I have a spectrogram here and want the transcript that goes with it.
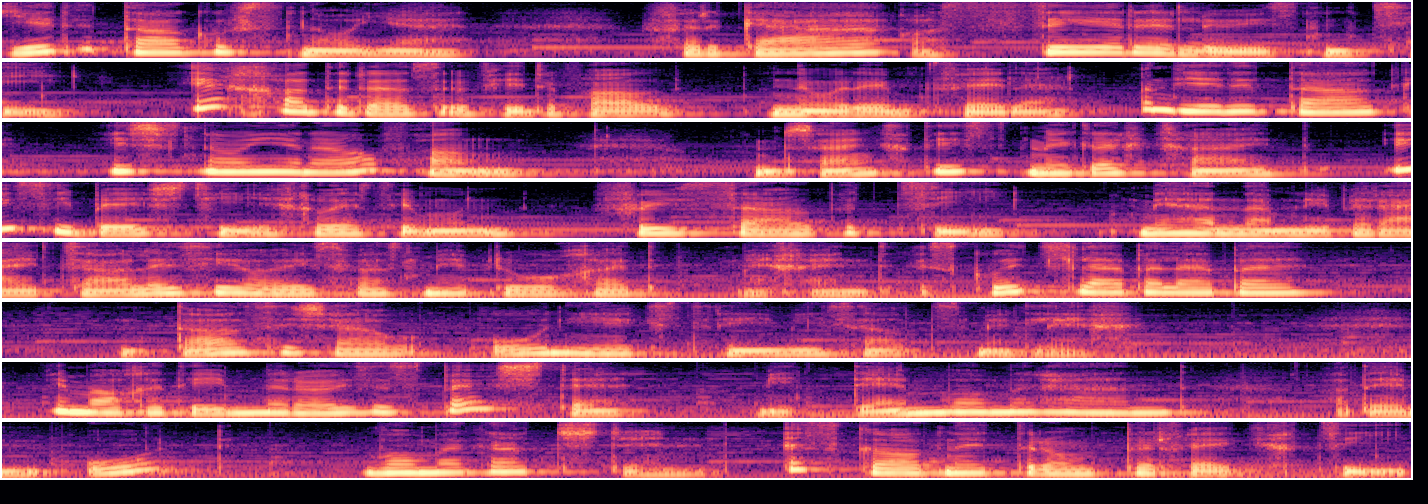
jeden Tag aufs Neue. Vergeben kann sehr erlösend sein. Ich kann dir das auf jeden Fall nur empfehlen. Und jeden Tag ist ein neuer Anfang und schenkt uns die Möglichkeit, unsere beste Ich-Version für uns selber zu sein. Wir haben nämlich bereits alles in uns, was wir brauchen. Wir können ein gutes Leben leben und das ist auch ohne Extremisatz möglich. Wir machen immer unser Bestes mit dem, was wir haben, an dem Ort, wo wir gerade stehen. Es geht nicht darum, perfekt zu sein.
